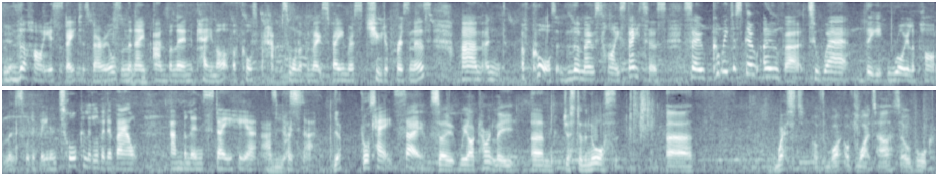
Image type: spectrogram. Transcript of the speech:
the highest status burials, and the name Anne Boleyn came up. Of course, perhaps one of the most famous Tudor prisoners, um, and of course, the most high status. So, could we just go over to where the royal apartments would have been and talk a little bit about Anne Boleyn's stay here as Yes. prisoner? Yeah, of course. Okay, so So we are currently um, just to the north, uh, west of the White, of the White Tower. So we'll walk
